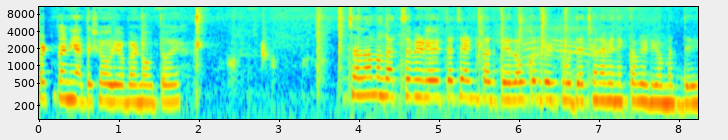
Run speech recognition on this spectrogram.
पटकन या आता शौर्य बनवतोय. चला मग आजचा व्हिडिओ इथंच एंड करते. लवकर भेटू उद्याच्या नवीन एका व्हिडिओमध्ये.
